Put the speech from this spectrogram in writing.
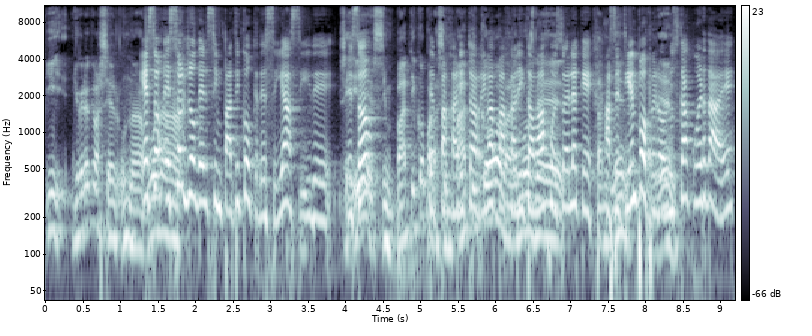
Y yo creo que va a ser una Eso, buena... eso es lo del simpático que decías, y de Sí, eso. es simpático, De pajarito parasimpático, arriba, pajarito abajo, de- eso es lo que también, hace tiempo, pero también. Luzca acuerda, ¿eh?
